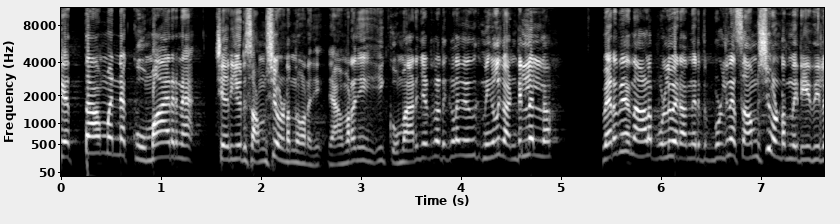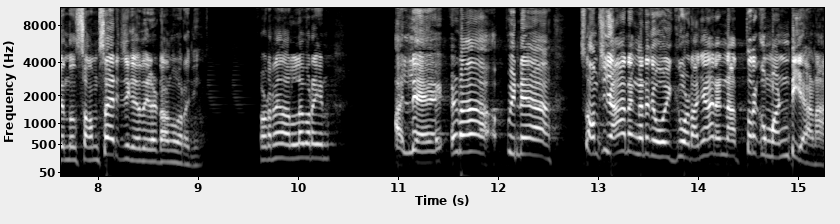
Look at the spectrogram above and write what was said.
ചെത്താമന്ന കുമാരനെ ചെറിയൊരു സംശയം ഉണ്ടെന്ന് പറഞ്ഞ്. ഞാൻ പറഞ്ഞ് ഈ കുമാരൻ ചേട്ടൻ എടുക്കണത് നിങ്ങൾ കണ്ടില്ലല്ലോ. വെറുതെ നാളെ പുള്ളി വരാൻ നേരത്ത് പുള്ളിനെ സംശയം ഉണ്ടെന്ന രീതിയിലൊന്നും സംസാരിച്ച് കഥ കേട്ടാന്ന് പറഞ്ഞു. ഉടനെ നല്ല പറയുന്നു അല്ലേ എടാ പിന്നെ സംശയം ഞാൻ അങ്ങനെ ചോദിക്കൂടാ ഞാൻ എന്നെ അത്രയ്ക്ക് മണ്ടിയാണാ?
